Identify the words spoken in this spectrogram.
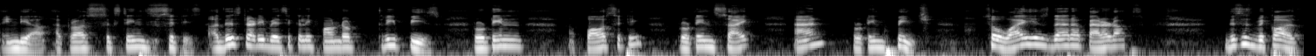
India across 16 cities. Uh, this study basically found out three P's protein paucity, protein psych, and protein pinch. So, why is there a paradox? This is because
